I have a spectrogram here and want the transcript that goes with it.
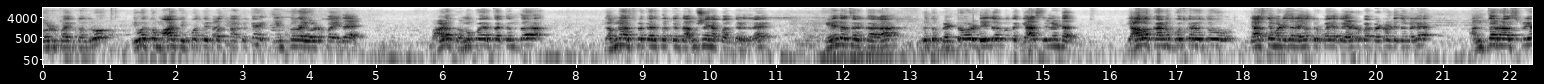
ಏಳು ರೂಪಾಯಿಗೆ ತಂದ್ರು. ಇವತ್ತು ಮಾರ್ಚ್ ಇಪ್ಪತ್ತು, ಇಪ್ಪತ್ನಾಲ್ಕಕ್ಕೆ ಎಂಟುನೂರ ಏಳು ರೂಪಾಯಿ ಇದೆ. ಬಹಳ ಪ್ರಮುಖವಾಗಿರ್ತಕ್ಕಂಥ ಗಮನ ಹರಿಸ್ಬೇಕಾಗಿರ್ತಕ್ಕಂಥ ಅಂಶ ಏನಪ್ಪ ಅಂತ ಹೇಳಿದ್ರೆ, ಕೇಂದ್ರ ಸರ್ಕಾರ ಇವತ್ತು ಪೆಟ್ರೋಲ್, ಡೀಸೆಲ್ ಮತ್ತು ಗ್ಯಾಸ್ ಸಿಲಿಂಡರ್ ಯಾವ ಕಾರಣಕ್ಕೋಸ್ಕರ ಇವತ್ತು ಜಾಸ್ತಿ ಮಾಡಿದ್ದಾರೆ? ಐವತ್ತು ರೂಪಾಯಿ ಅಥವಾ ಎರಡು ರೂಪಾಯಿ ಪೆಟ್ರೋಲ್, ಡೀಸೆಲ್ ಮೇಲೆ? ಅಂತಾರಾಷ್ಟ್ರೀಯ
